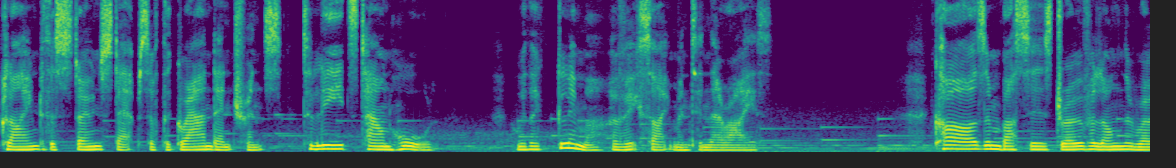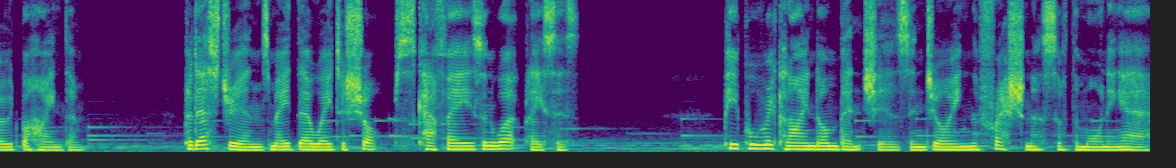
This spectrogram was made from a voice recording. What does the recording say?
climbed the stone steps of the grand entrance to Leeds Town Hall with a glimmer of excitement in their eyes. Cars and buses drove along the road behind them. Pedestrians made their way to shops, cafes, and workplaces. People reclined on benches, enjoying the freshness of the morning air.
